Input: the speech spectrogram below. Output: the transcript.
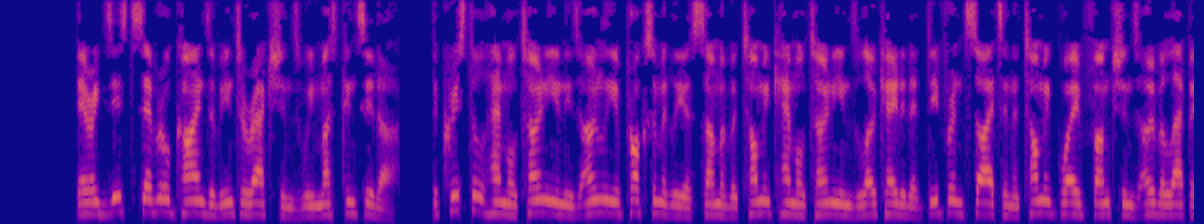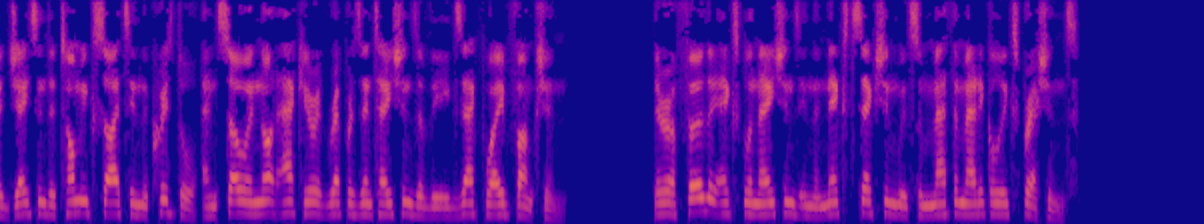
There exist several kinds of interactions we must consider. The crystal Hamiltonian is only approximately a sum of atomic Hamiltonians located at different sites and atomic wave functions overlap adjacent atomic sites in the crystal, and so are not accurate representations of the exact wave function. There are further explanations in the next section with some mathematical expressions.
